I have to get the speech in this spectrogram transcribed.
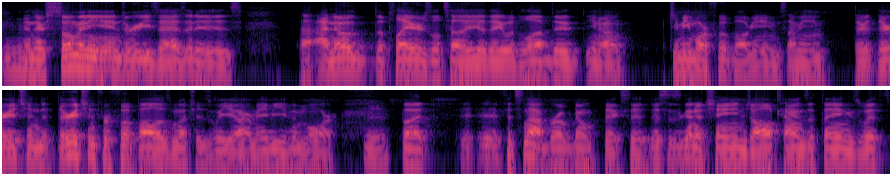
Mhm. and there's so many injuries as it is. Uh, I know the players will tell you they would love to, you know, give me more football games. I mean, they're they're itching they're itching for football as much as we are, maybe even more. Yeah. But if it's not broke, don't fix it. This is gonna change all kinds of things with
